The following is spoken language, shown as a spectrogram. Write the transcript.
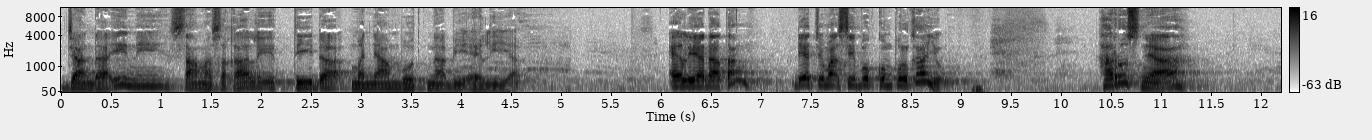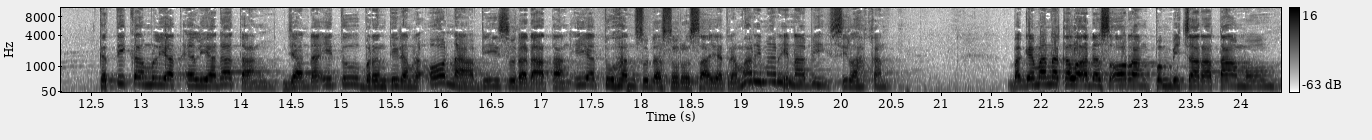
janda ini sama sekali tidak menyambut Nabi Elia. Elia datang, dia cuma sibuk kumpul kayu. Harusnya Ketika melihat Elia datang, janda itu berhenti dan oh Nabi sudah datang. Iya Tuhan sudah suruh saya. Mari mari Nabi silahkan. Bagaimana kalau ada seorang pembicara tamu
